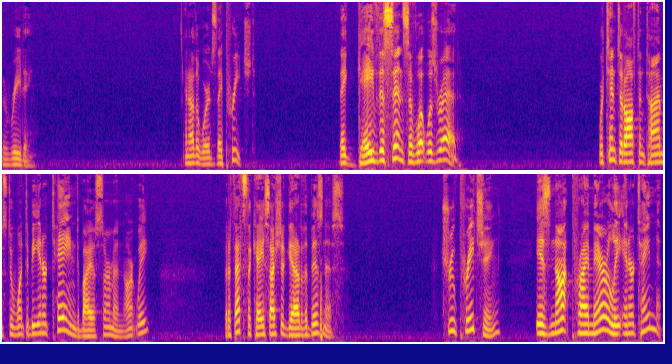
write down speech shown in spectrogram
the reading. In other words, they preached. They gave the sense of what was read. We're tempted oftentimes to want to be entertained by a sermon, aren't we? But if that's the case, I should get out of the business. True preaching is not primarily entertainment.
